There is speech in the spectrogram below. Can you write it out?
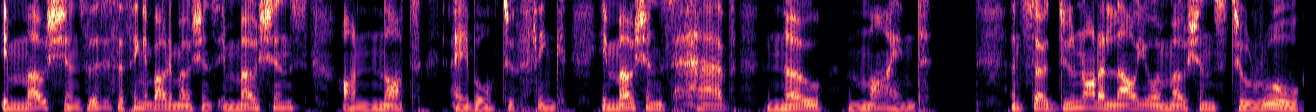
Emotions, this is the thing about emotions, emotions are not able to think. Emotions have no mind. And so do not allow your emotions to rule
